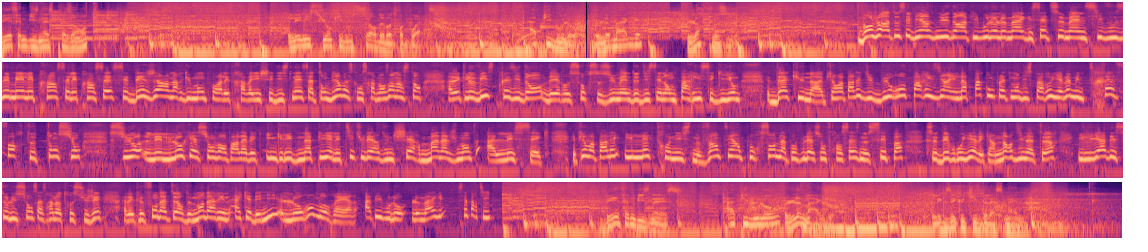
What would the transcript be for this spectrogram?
BFM Business présente l'émission qui vous sort de votre boîte. Happy Boulot, le MAG, leur closier. Bonjour à tous et bienvenue dans Happy Boulot le Mag. Cette semaine, si vous aimez les princes et les princesses, c'est déjà un argument pour aller travailler chez Disney. Ça tombe bien parce qu'on sera dans un instant avec le vice-président des ressources humaines de Disneyland Paris, c'est Guillaume Dacuna. Et puis on va parler du bureau parisien. Il n'a pas complètement disparu. Il y a même une très forte tension sur les locations. On va en parler avec Ingrid Napi. Elle est titulaire d'une chaire management à l'ESSEC. Et puis on va parler électronisme. 21% de la population française ne sait pas se débrouiller avec un ordinateur. Il y a des solutions, ça sera notre sujet avec le fondateur de Mandarine Academy, Laurent Morer. Happy Boulot, le MAG, c'est parti. BFM Business, Happy Boulot, le MAG, l'exécutif de la semaine.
